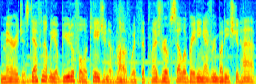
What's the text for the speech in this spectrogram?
marriage is definitely a beautiful occasion of love with the pleasure of celebrating everybody should have.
